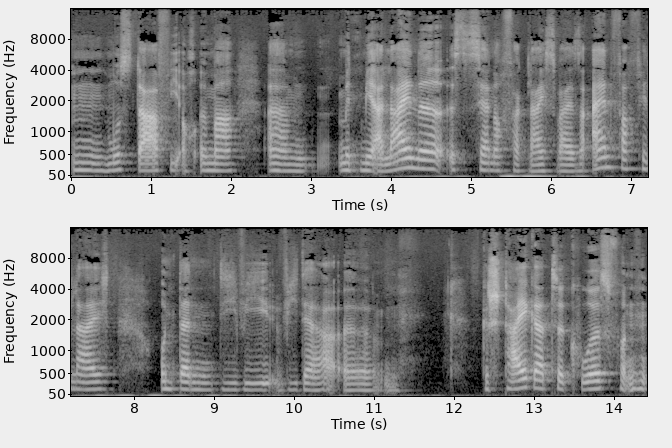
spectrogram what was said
mm, muss, darf, wie auch immer. Ähm, mit mir alleine ist es ja noch vergleichsweise einfach vielleicht. Und dann die, wie, wie der äh, gesteigerte Kurs von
